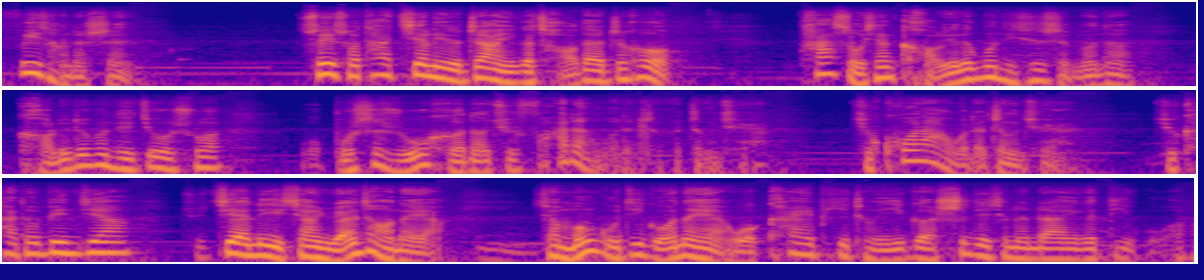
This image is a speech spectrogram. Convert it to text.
非常的深。所以说，他建立了这样一个朝代之后，他首先考虑的问题是什么呢？考虑的问题就是说，我不是如何的去发展我的这个政权，去扩大我的政权，去开拓边疆，去建立像元朝那样，像蒙古帝国那样，我开辟成一个世界性的这样一个帝国，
